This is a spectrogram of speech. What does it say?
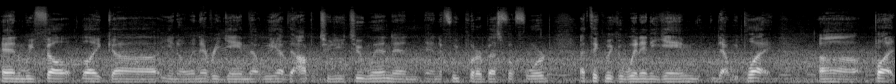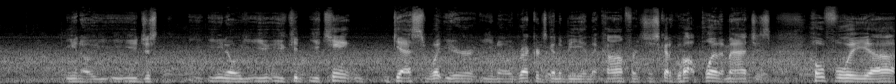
and we felt like, uh, you know, in every game that we have the opportunity to win, and, and if we put our best foot forward, I think we could win any game that we play. Uh, but you know, you, you just you know you, you can you can't guess what your you know record's going to be in the conference. You just got to go out and play the matches. Hopefully, uh,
